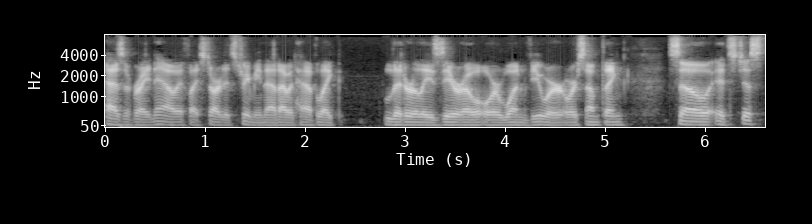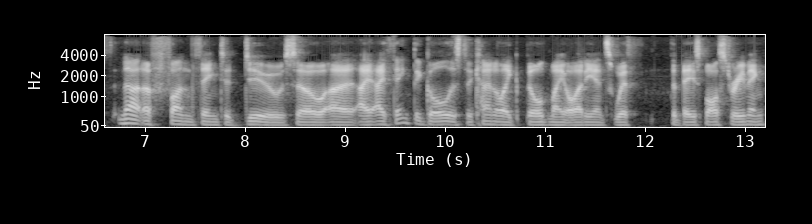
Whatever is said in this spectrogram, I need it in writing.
as of right now, if I started streaming that, I would have like literally zero or one viewer or something. So it's just not a fun thing to do. So uh, I, I think the goal is to kind of like build my audience with the baseball streaming,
